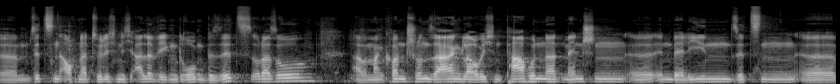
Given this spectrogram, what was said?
Ähm, sitzen auch natürlich nicht alle wegen Drogenbesitz oder so, aber man konnte schon sagen, glaube ich, ein paar hundert Menschen äh, in Berlin sitzen äh,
